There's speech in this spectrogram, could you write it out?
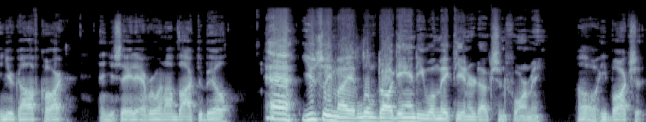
in your golf cart, and you say to everyone, "I'm Doctor Bill." Eh, usually my little dog Andy will make the introduction for me. Oh, he barks it.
